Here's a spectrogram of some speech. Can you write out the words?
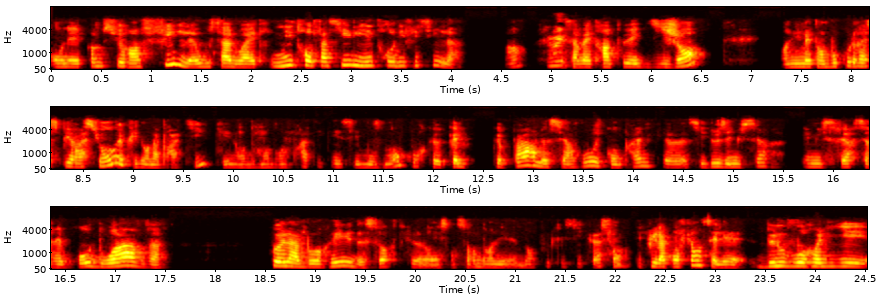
on est comme sur un fil où ça doit être ni trop facile ni trop difficile. Hein. Ça va être un peu exigeant en y mettant beaucoup de respiration et puis dans la pratique et en demandant de pratiquer ces mouvements pour que quelque part le cerveau il comprenne que ces deux hémisphères, hémisphères cérébraux doivent collaborer de sorte qu'on s'en sorte dans, les, dans toutes les situations. Et puis la confiance, elle est de nouveau reliée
